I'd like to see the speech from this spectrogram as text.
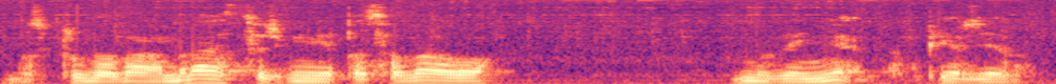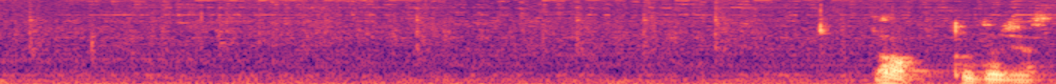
Bo spróbowałem raz, coś mi nie pasowało. Mówię, nie, pierdzielę. O, tu też jest.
